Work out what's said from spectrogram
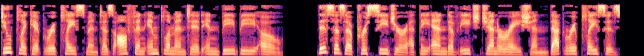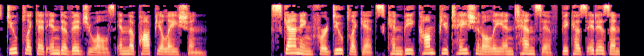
Duplicate replacement is often implemented in BBO. This is a procedure at the end of each generation that replaces duplicate individuals in the population. Scanning for duplicates can be computationally intensive because it is an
